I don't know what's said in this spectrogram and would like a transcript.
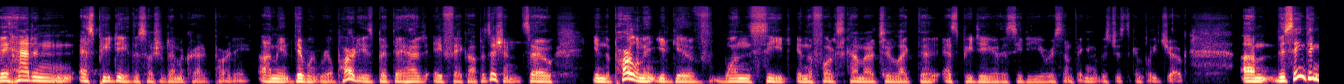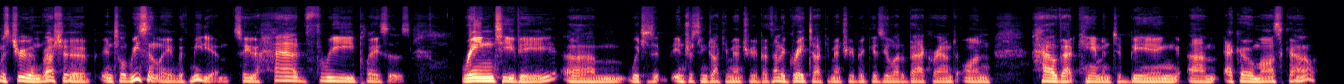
They had an SPD, the Social Democratic Party. I mean, they weren't real parties, but they had a fake opposition. So, in the parliament, you'd give one seat in the Volkskammer to like the SPD or the CDU or something, and it was just a complete joke. Um, the same thing was true in Russia until recently with media. So, you had three places. Rain TV, um, which is an interesting documentary, but it's not a great documentary, but gives you a lot of background on how that came into being. Um, Echo Moscow,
